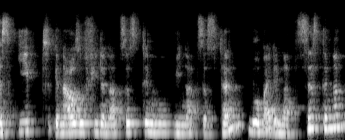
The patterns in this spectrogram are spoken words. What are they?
es gibt genauso viele Narzisstinnen wie Narzissten. Nur bei den Narzisstinnen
